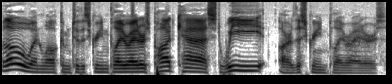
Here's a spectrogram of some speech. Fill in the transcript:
Hello and welcome to the Screenplay Writers Podcast. We are the Screenplay Writers.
